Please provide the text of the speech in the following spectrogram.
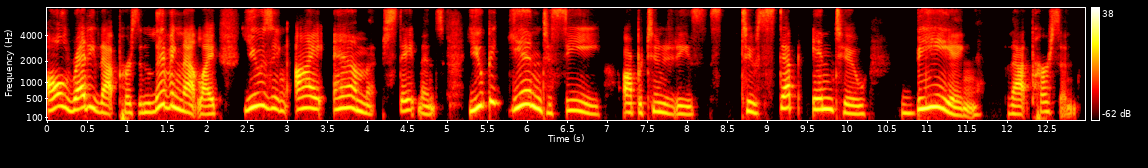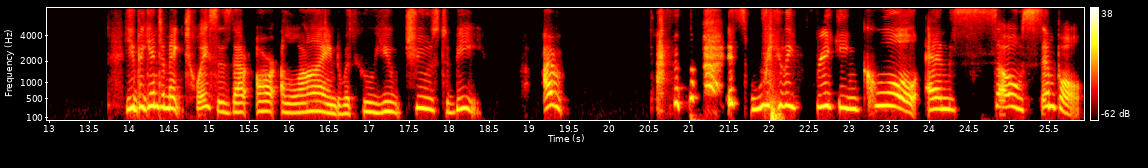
already that person living that life using I am statements, you begin to see opportunities to step into being that person. You begin to make choices that are aligned with who you choose to be. I'm it's really freaking cool and so simple.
